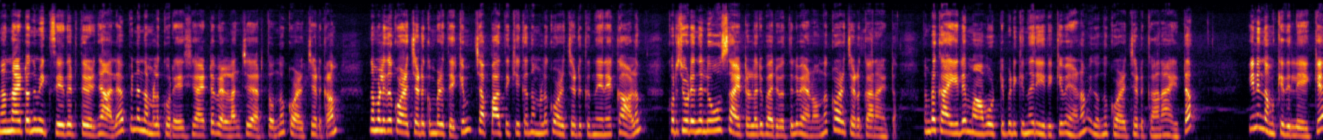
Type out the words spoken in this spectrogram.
നന്നായിട്ടൊന്ന് മിക്സ് ചെയ്തെടുത്ത് കഴിഞ്ഞാൽ പിന്നെ നമ്മൾ കുറേശ്ശെയായിട്ട് വെള്ളം ചേർത്തൊന്ന് കുഴച്ചെടുക്കണം. നമ്മളിത് കുഴച്ചെടുക്കുമ്പോഴത്തേക്കും ചപ്പാത്തിക്കൊക്കെ നമ്മൾ കുഴച്ചെടുക്കുന്നതിനേക്കാളും കുറച്ചുകൂടി ഒന്ന് ലൂസായിട്ടുള്ളൊരു പരുവത്തിൽ വേണമെന്ന് കുഴച്ചെടുക്കാനായിട്ട്. നമ്മുടെ കയ്യിൽ മാവ് ഒട്ടിപ്പിടിക്കുന്ന രീതിക്ക് വേണം ഇതൊന്ന് കുഴച്ചെടുക്കാനായിട്ട്. ഇനി നമുക്കിതിലേക്ക്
